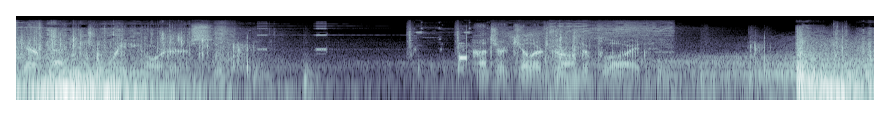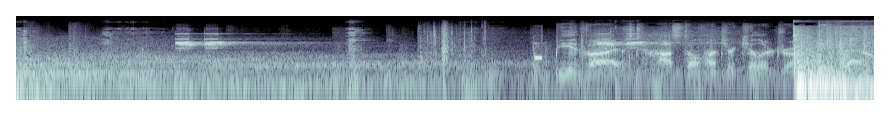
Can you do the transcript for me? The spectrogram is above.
Care package awaiting orders. Hunter killer drone deployed. Be advised, hostile hunter killer drone inbound.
